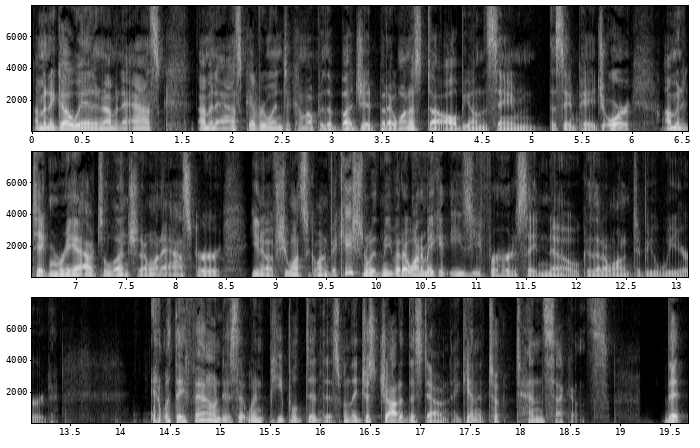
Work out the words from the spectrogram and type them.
I'm going to go in and I'm going to ask I'm going to ask everyone to come up with a budget, but I want us to all be on the same the same page. Or I'm going to take Maria out to lunch and I want to ask her, you know, if she wants to go on vacation with me, but I want to make it easy for her to say no because I don't want it to be weird. And what they found is that when people did this, when they just jotted this down, again, it took 10 seconds, that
